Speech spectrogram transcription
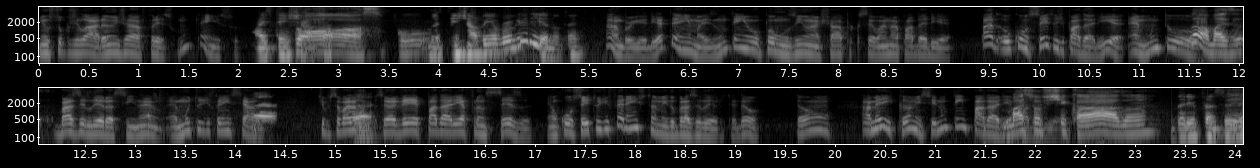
e um suco de laranja fresco. Não tem isso. Mas tem chapa. Nossa, pô. Mas tem chapa em hamburgueria, não tem? A hamburgueria tem, mas não tem o pãozinho na chapa que você vai na padaria. O conceito de padaria é muito Não, mas brasileiro assim, né? É muito diferenciado. Tipo, você vai, É. você vai ver padaria francesa, é um conceito diferente também do brasileiro, entendeu? Então, americano em si não tem padaria. mais padaria. sofisticado, né? Padaria francesa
